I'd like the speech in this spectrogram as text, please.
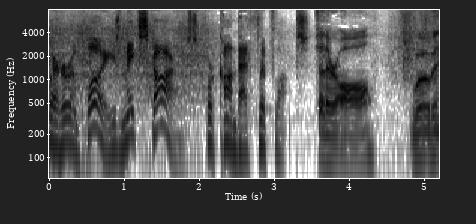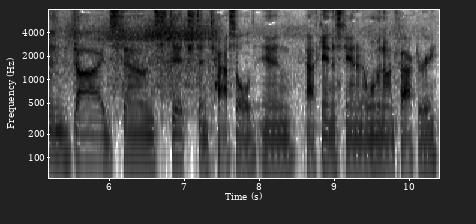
where her employees make scarves for combat flip flops. So they're all woven, dyed, sewn, stitched, and tasseled in Afghanistan in a woman owned factory.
